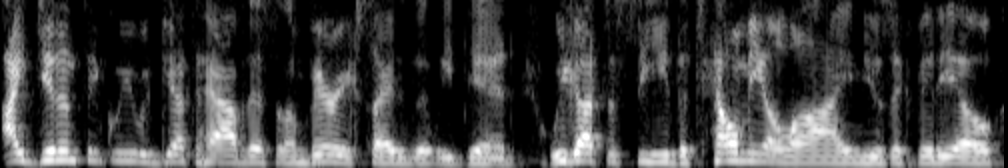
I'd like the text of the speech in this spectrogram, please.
I didn't think we would get to have this, and I'm very excited that we did. We got to see the "Tell Me a Lie" music video.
